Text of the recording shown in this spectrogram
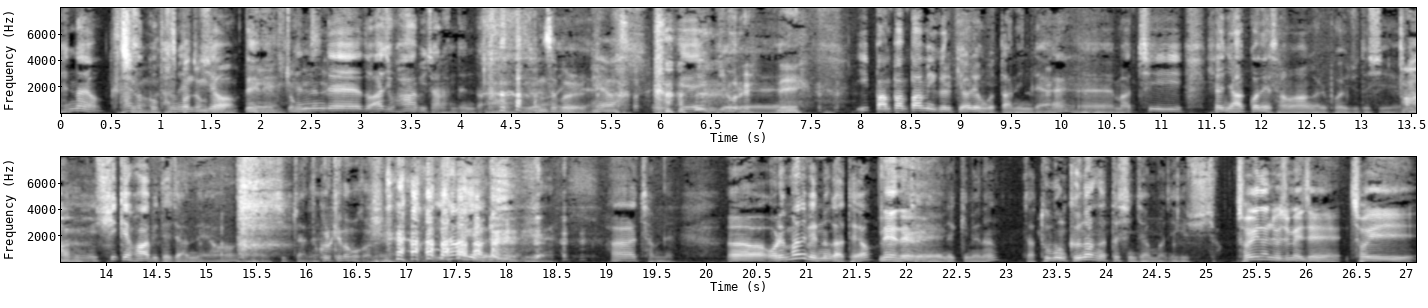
했나요? 그쵸. 다섯 곡 다섯 좀 번. 정도. 네네. 네, 그 정도 했어요. 했는데도 아직 화합이 잘 안 된다. 그 연습을 예. 해야. 이제 네. 이 빰빰빰이 그렇게 어려운 것도 아닌데 예, 마치 현 야권의 상황을 보여주듯이 쉽게 화합이 되지 않네요. 쉽지 않아요. 그렇게 넘어가네요. 이상하게. 예. 아 참네. 어, 오랜만에 뵙는 것 같아요. 네네. 제 느낌에는 자 두 분 근황 어떠신지 한번 얘기해 주시죠. 저희는 요즘에 이제 저희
